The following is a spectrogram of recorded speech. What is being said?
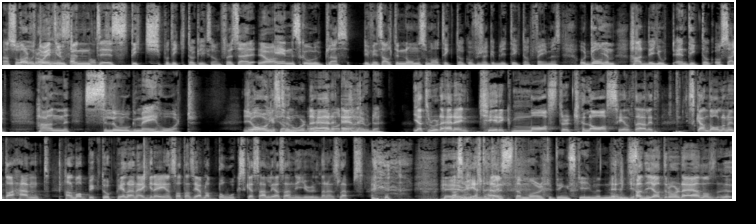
Alltså, Varför och du har ingen gjort en något? t- stitch på TikTok liksom. För så här, Ja. en skolklass, det finns alltid någon som har TikTok och försöker bli TikTok famous. Och de Japp. hade gjort en TikTok och sagt, han slog mig hårt. Jag liksom, tror det här det det är en. Jag tror det här är en Kirk masterclass helt ärligt. Skandalen inte har hänt. Han har bara byggt upp hela den här grejen så att hans jävla bok ska säljas sen i jul när den släpps. Alltså, helt ärligt. Bästa marketing-schemet någonsin. Jag, jag tror det är någon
